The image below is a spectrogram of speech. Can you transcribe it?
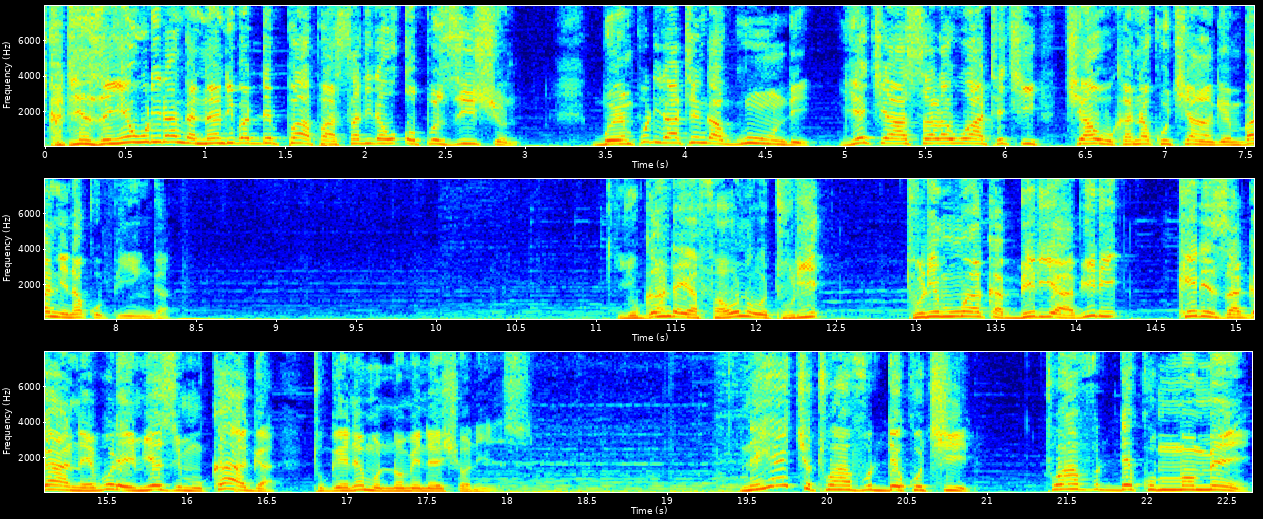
kati nze yeewulira nga nandibadde paapa asalirawo opposition. Bwe mpulira ate nga gundi ye kyasalawo ate kyawukana ku kyange mba nina kupinga. Uganda yaffe awo nowe tuli tuli mu mwaka 22 kirizagaana ebula emyezi mukaaga tugende mu nominations. Naye ekyo twavudde ku ki? Twavudde ku mome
